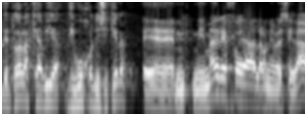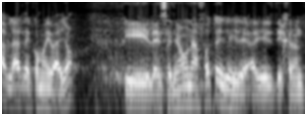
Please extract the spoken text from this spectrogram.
de todas las que había, dibujo ni siquiera. Eh, mi madre fue a la universidad a hablar de cómo iba yo y le enseñó una foto y, y dijeron,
